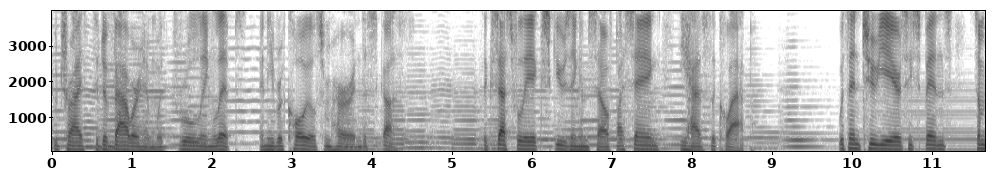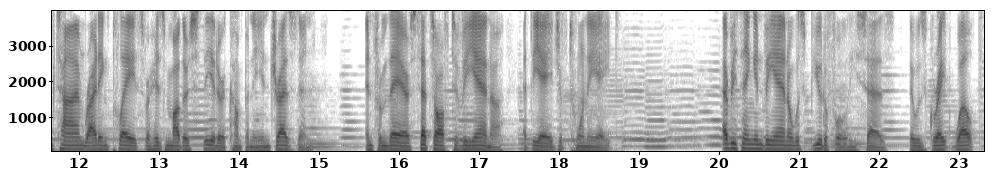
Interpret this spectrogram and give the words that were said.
who tries to devour him with drooling lips, and he recoils from her in disgust successfully excusing himself by saying he has the clap. Within two years, he spends some time writing plays for his mother's theater company in Dresden, and from there sets off to Vienna at the age of 28. Everything in Vienna was beautiful, he says. There was great wealth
